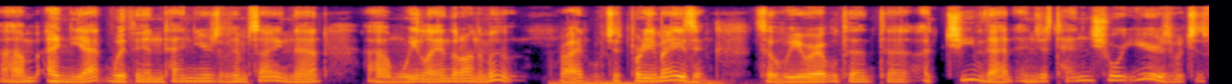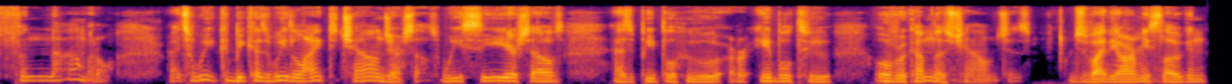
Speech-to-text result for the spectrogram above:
um, and yet within 10 years of him saying that um, we landed on the moon right? Which is pretty amazing. So we were able to, to achieve that in just 10 short years, which is phenomenal, right? So we, because we like to challenge ourselves, we see ourselves as people who are able to overcome those challenges which is why the army slogan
